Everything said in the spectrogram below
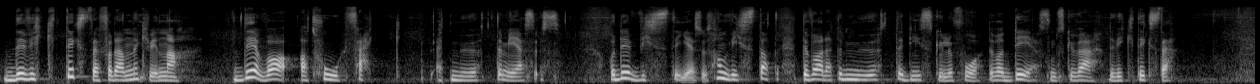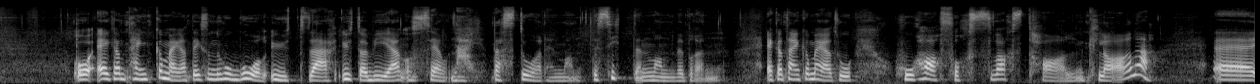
Det viktigste for denne kvinnen, det var at hun fikk et møte med Jesus. Og det visste Jesus. Han visste at det var dette møtet de skulle få. Det var det som skulle være det viktigste. Og jeg kan tenke meg at liksom, når hun går ut der, ut av byen, og ser hun nei, der står det en mann. Det sitter en mann ved brønnen. Jeg kan tenke meg at hun, hun har forsvarstalen klar da, eh,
